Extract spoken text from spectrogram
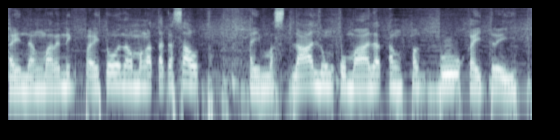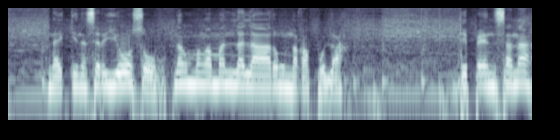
ay nang marinig pa ito ng mga taga South ay mas lalong kumalat ang pagbu kay Dre na ikinaseryoso ng mga manlalarong nakapula. Depensa na.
